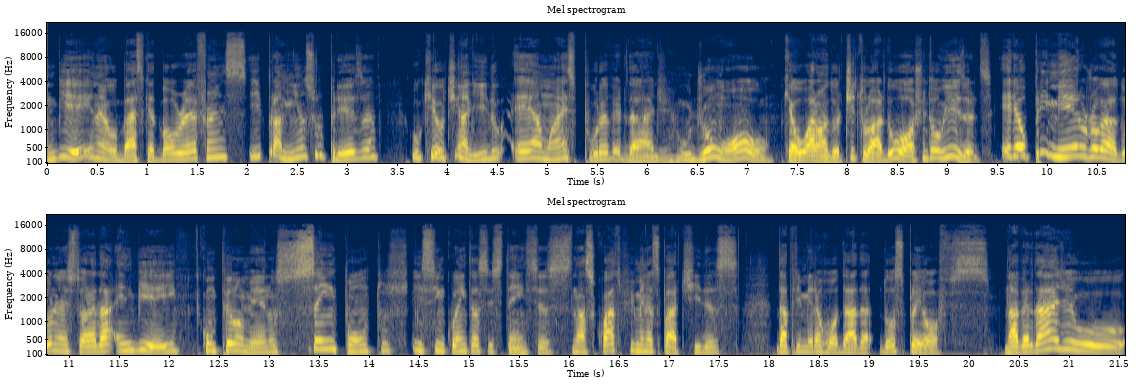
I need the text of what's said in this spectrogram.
NBA, né, o Basketball Reference, e para minha surpresa, o que eu tinha lido é a mais pura verdade. O John Wall, que é o armador titular do Washington Wizards, ele é o primeiro jogador na história da NBA com pelo menos 100 pontos e 50 assistências nas quatro primeiras partidas da primeira rodada dos playoffs. Na verdade, o,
